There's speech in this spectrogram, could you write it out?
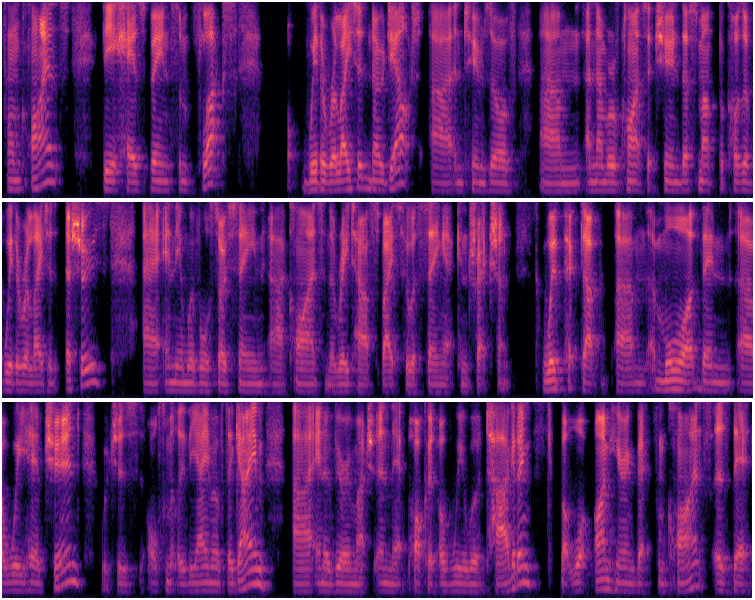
from clients. There has been some flux weather related, no doubt, uh, in terms of um, a number of clients that churned this month because of weather related issues. Uh, and then we've also seen uh, clients in the retail space who are seeing a contraction. We've picked up um, more than uh, we have churned, which is ultimately the aim of the game, uh, and are very much in that pocket of where we're targeting. But what I'm hearing back from clients is that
